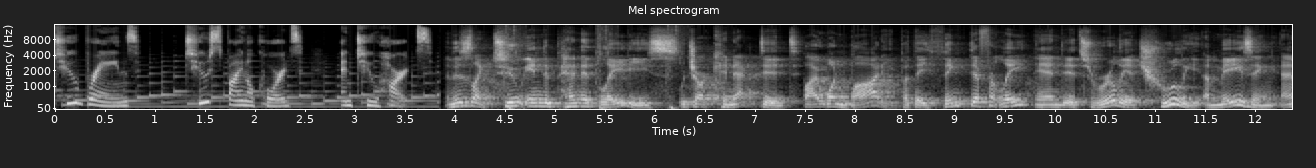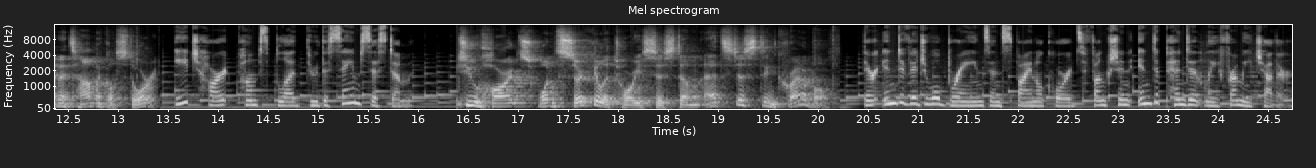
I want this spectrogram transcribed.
two brains, two spinal cords, and two hearts. And this is like two independent ladies which are connected by one body, but they think differently, and it's really a truly amazing anatomical story. Each heart pumps blood through the same system. Two hearts, one circulatory system, that's just incredible. Their individual brains and spinal cords function independently from each other,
